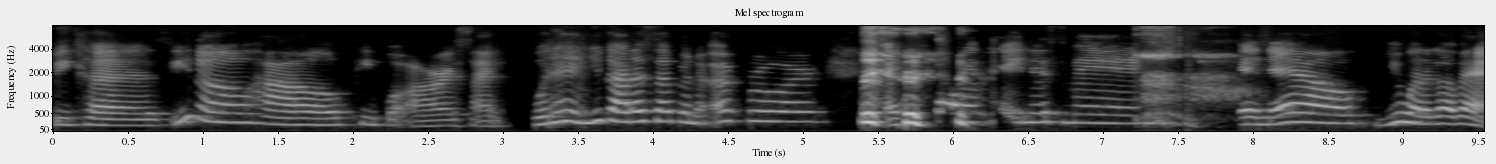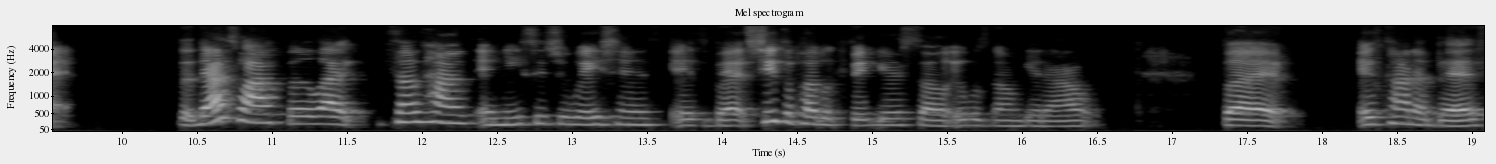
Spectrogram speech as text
because you know how people are. It's like, well, then you got us up in the uproar and hating this man, and now you want to go back. That's why I feel like sometimes in these situations, it's best. She's a public figure, so it was gonna get out, but it's kind of best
